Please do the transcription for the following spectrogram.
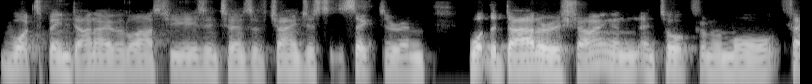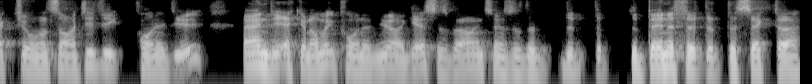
what's been done over the last few years in terms of changes to the sector and what the data is showing and, and talk from a more factual and scientific point of view and the economic point of view, I guess, as well, in terms of the, the, the benefit that the sector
